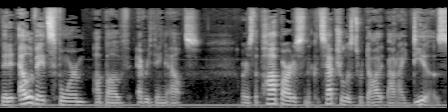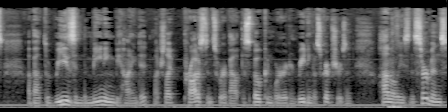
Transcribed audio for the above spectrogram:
that it elevates form above everything else. Whereas the pop artists and the conceptualists were about ideas, about the reason, the meaning behind it, much like Protestants were about the spoken word and reading of scriptures and homilies and sermons.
